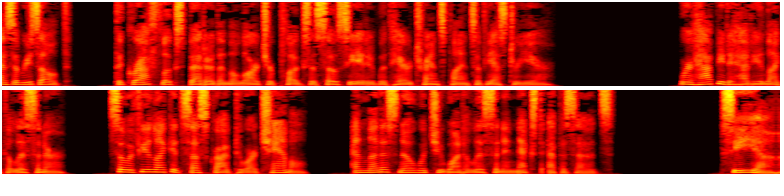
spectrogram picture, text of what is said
As a result, the graft looks better than the larger plugs associated with hair transplants of yesteryear. We're happy to have you like a listener. So if you like it, subscribe to our channel and let us know what you want to listen in next episodes. See ya.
